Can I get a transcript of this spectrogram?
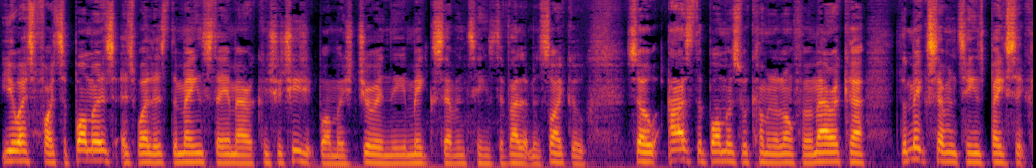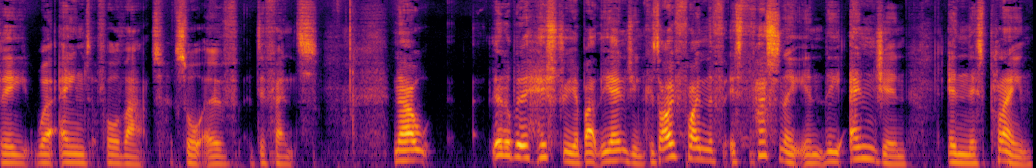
US fighter bombers as well as the mainstay American strategic bombers during the MiG-17's development cycle. So as the bombers were coming along from America, the MiG-17s basically were aimed for that sort of defense. Now, a little bit of history about the engine because I find the, it's fascinating the engine in this plane.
